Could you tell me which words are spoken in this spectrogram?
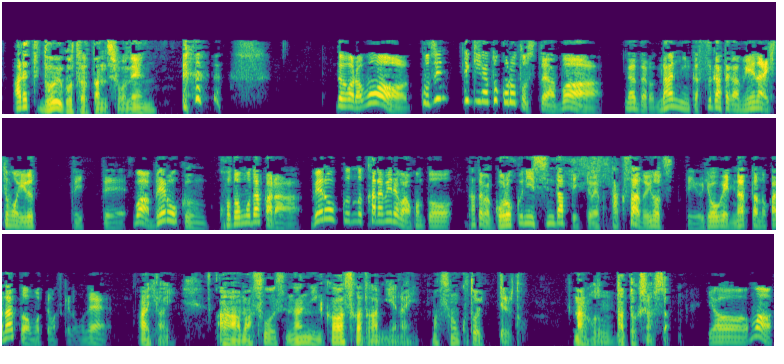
あれってどういうことだったんでしょうね。だからまあ、個人的なところとしてはまあ、なんだろう、何人か姿が見えない人もいるって言って、まあ、ベロ君子供だから、ベロ君のから見れば本当、例えば5、6人死んだって言ってもやっぱたくさんの命っていう表現になったのかなとは思ってますけどもね。はいはい。ああ、まあそうですね。何人かは姿が見えない。まあそのことを言ってると。なるほど。うん納得しました。いやー、まあ、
